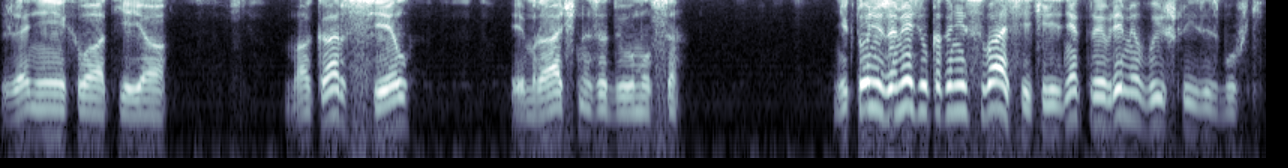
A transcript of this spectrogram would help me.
«Жених вот ее». Макар сел и мрачно задумался. Никто не заметил, как они с Васей через некоторое время вышли из избушки.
